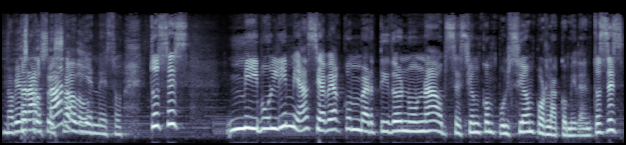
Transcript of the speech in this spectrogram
No tratado procesado. bien eso. Entonces, mi bulimia se había convertido en una obsesión compulsión por la comida. Entonces,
